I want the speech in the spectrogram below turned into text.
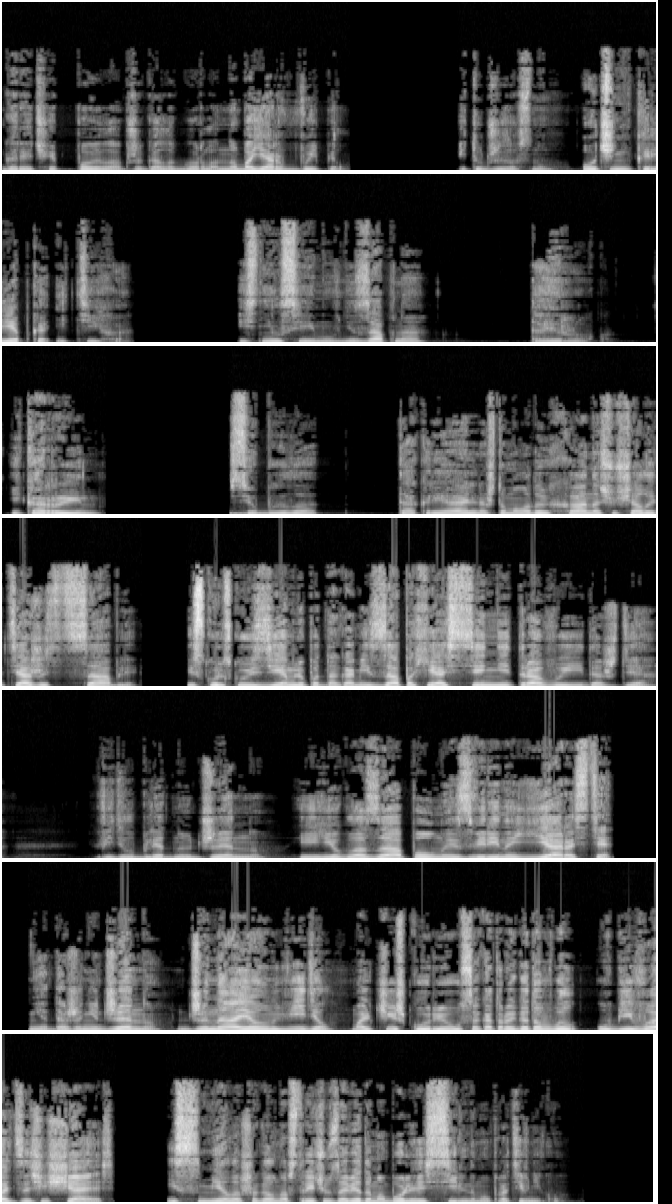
Горячее пойло обжигало горло, но бояр выпил. И тут же заснул, очень крепко и тихо. И снился ему внезапно Тайрок и Карын. Все было так реально, что молодой хан ощущал и тяжесть сабли, и скользкую землю под ногами, и запахи осенней травы и дождя. Видел бледную Дженну и ее глаза, полные звериной ярости. Нет, даже не Дженну. Джиная он видел, мальчишку Рюса, который готов был убивать, защищаясь, и смело шагал навстречу заведомо более сильному противнику.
